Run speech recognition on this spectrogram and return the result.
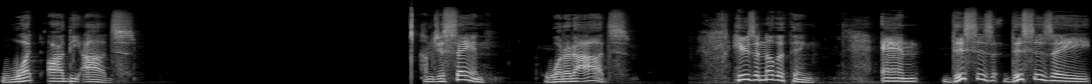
What are the odds? I'm just saying, what are the odds? Here's another thing. And this is this is a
